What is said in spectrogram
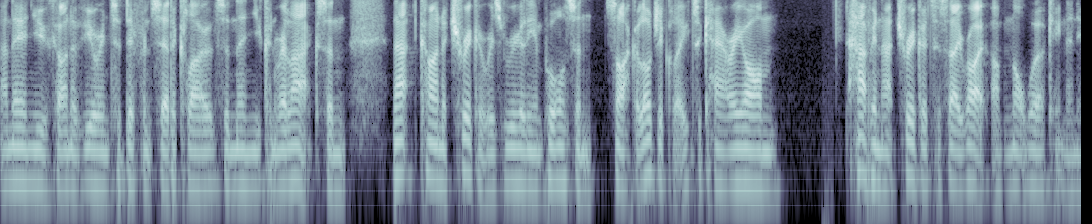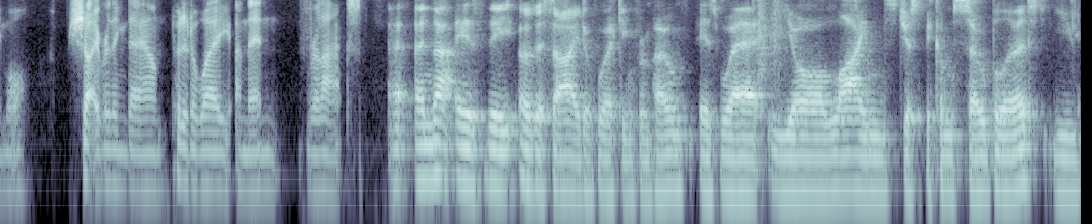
and then you kind of you're into different set of clothes and then you can relax and that kind of trigger is really important psychologically to carry on having that trigger to say right i'm not working anymore shut everything down put it away and then relax and that is the other side of working from home is where your lines just become so blurred you yeah.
